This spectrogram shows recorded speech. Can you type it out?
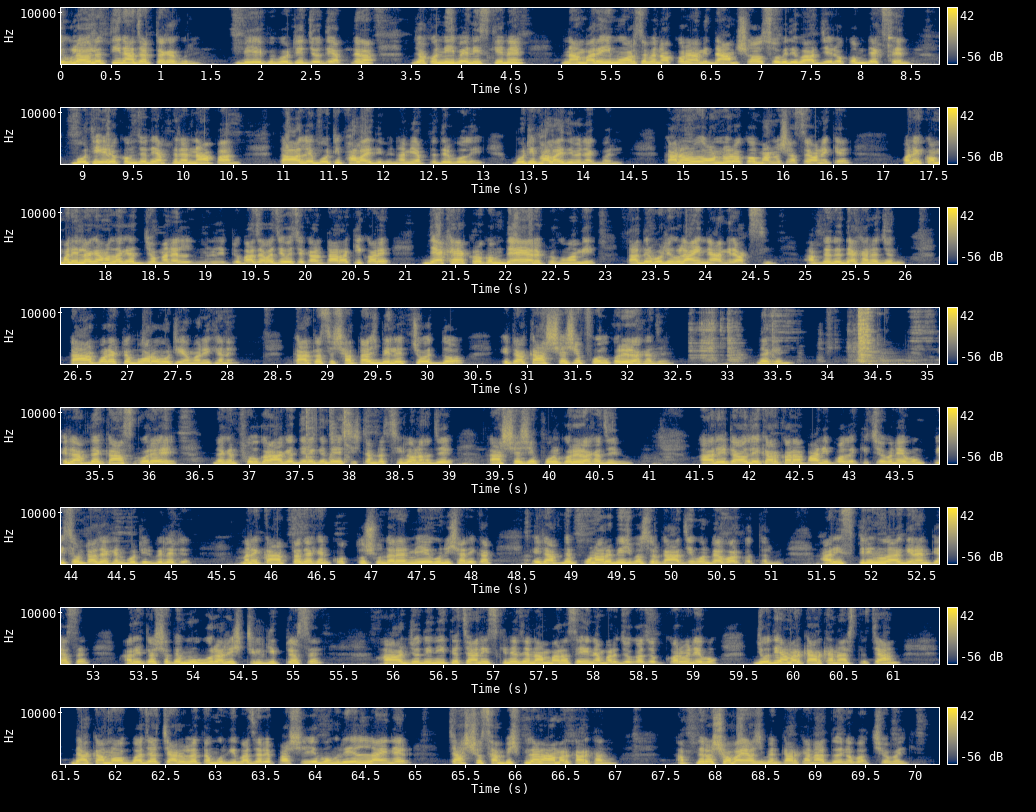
এগুলো হলো তিন হাজার টাকা করে। ভিআইপি বটি যদি আপনারা যখন নিবেন স্ক্রিনে নাম্বারে ইমো, হোয়াটসঅ্যাপে নক করেন, আমি দাম সহ ছবি দেবো। আর যেরকম দেখছেন বটি, এরকম যদি আপনারা না পান, তাহলে বটি ফালাই দিবেন। আমি আপনাদের বলি, বটি ফালাই দিবেন একবারে। কারণ ওই অন্যরকম মানুষ আছে অনেকে অনেক কোম্পানির লাগে, আমার লাগে মানে মানে একটু বাজাবাজি হয়েছে, কারণ তারা কি করে? দেখা একরকম, দেয় আর একরকম আমি তাদের বটিগুলো আইনে আমি রাখছি আপনাদের দেখানোর জন্য। তারপর একটা বড় বটি আমার এখানে। কাঠ আছে সাতাশ, বেলের চোদ্দ। এটা কাজ শেষে ফোল করে রাখা যায়। দেখেন। এটা আপনার কাজ করে, দেখেন ফোল করে। আগের দিনে কিন্তু এই সিস্টেমটা ছিল না যে কাজ শেষে ফোল করে রাখা যাবে আর এটাও লেকার করা, পানি পড়লে কিছু হবে না, এবং পিছনটাও দেখেন বটির বেলেটের। মানে কাঠটা দেখেন কত সুন্দর, আর মেয়েগুনি শাড়ি কাঠ, এটা আপনার পনেরো বিশ বছর আজীবন ব্যবহার করতে পারবেন। আর স্প্রিং লোয়ার গ্যারান্টি আছে, আর এটার সাথে মুগুর আর স্টিল গিফট আছে। আর যদি নিতে চান, স্ক্রিনে যে নাম্বার আছে, এই নাম্বারে যোগাযোগ করবেন এবং যদি আমার কারখানা আসতে চান, ঢাকা মগবাজার, চারুলতা মুরগি বাজারের পাশে এবং রেল লাইনের চারশো ছাব্বিশ পিলার আমার কারখানা। আপনারা সবাই আসবেন কারখানা ধন্যবাদ সবাইকে।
